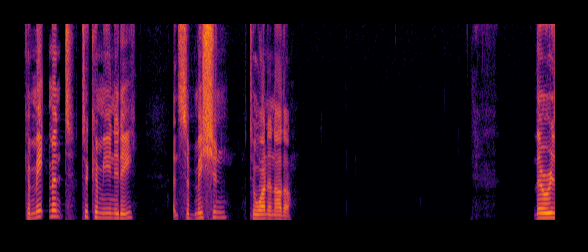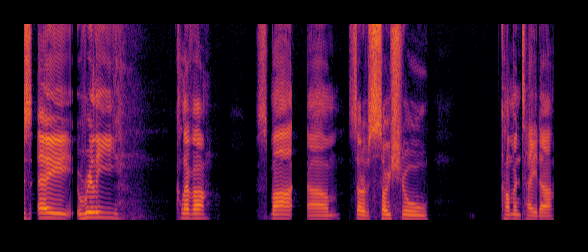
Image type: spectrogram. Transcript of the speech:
commitment to community, and submission to one another. There is a really clever, smart, um, sort of social commentator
